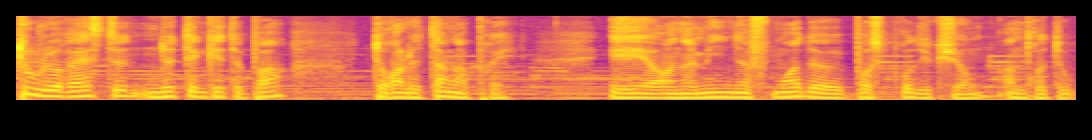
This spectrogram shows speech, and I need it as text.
Tout le reste, ne t'inquiète pas, tu auras le temps après. Et on a mis neuf mois de post-production entre tout.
